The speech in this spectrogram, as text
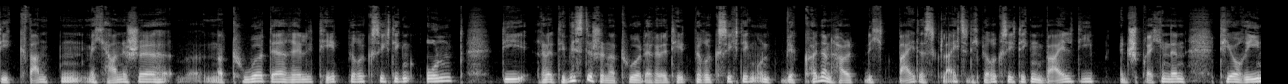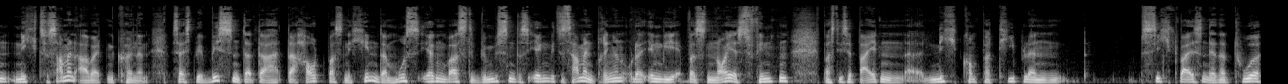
die quantenmechanische äh, Natur der Realität berücksichtigen und die relativistische Natur der Realität berücksichtigen. Und wir können halt nicht beides gleichzeitig berücksichtigen, weil die entsprechenden Theorien nicht zusammenarbeiten können. Das heißt, wir wissen, da, da, da haut was nicht hin, da muss irgendwas, wir müssen das irgendwie zusammenbringen oder irgendwie etwas Neues finden, was diese beiden äh, nicht kompatiblen Sichtweisen der Natur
